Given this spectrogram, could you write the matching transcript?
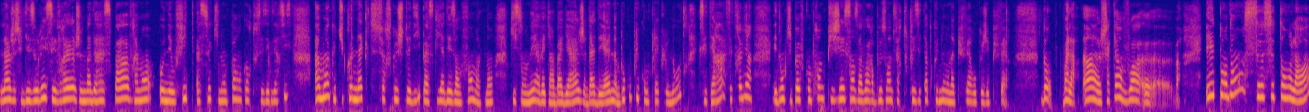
Là, je suis désolée, c'est vrai, je ne m'adresse pas vraiment aux néophytes, à ceux qui n'ont pas encore tous ces exercices, à moins que tu connectes sur ce que je te dis, parce qu'il y a des enfants maintenant qui sont nés avec un bagage d'ADN beaucoup plus complet que le nôtre, etc. C'est très bien. Et donc, ils peuvent comprendre, piger, sans avoir besoin de faire toutes les étapes que nous, on a pu faire ou que j'ai pu faire. Donc, voilà, hein, chacun voit. Euh, et pendant ce, temps-là,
